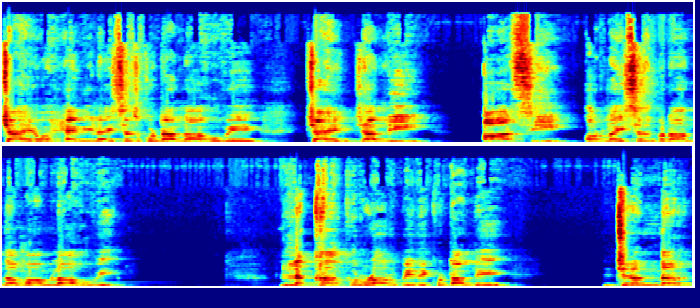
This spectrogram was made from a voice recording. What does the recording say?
ਚਾਹੇ ਉਹ ਹੈਵੀ ਲਾਇਸੈਂਸ ਘੁਟਾਲਾ ਹੋਵੇ, ਚਾਹੇ ਜਾਲੀ ਆਰਸੀ ਔਰ ਲਾਇਸੈਂਸ ਬਣਾਉਣ ਦਾ ਮਾਮਲਾ ਹੋਵੇ। ਲੱਖਾਂ ਕਰੋੜਾਂ ਰੁਪਏ ਦੇ ਘੁਟਾਲੇ ਜਲੰਧਰ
